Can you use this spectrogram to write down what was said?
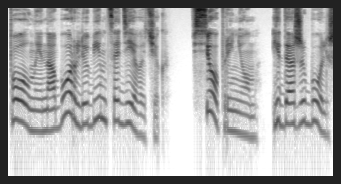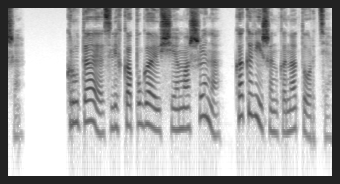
Полный набор любимца девочек. Все при нем и даже больше. Крутая, слегка пугающая машина, как вишенка на торте.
